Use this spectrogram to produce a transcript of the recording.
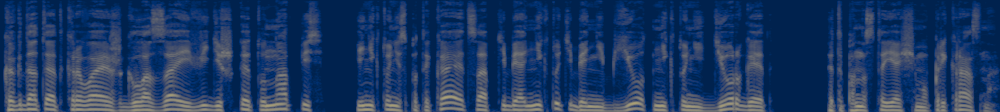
Когда ты открываешь глаза и видишь эту надпись, и никто не спотыкается об тебя, никто тебя не бьет, никто не дергает, это по-настоящему прекрасно.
